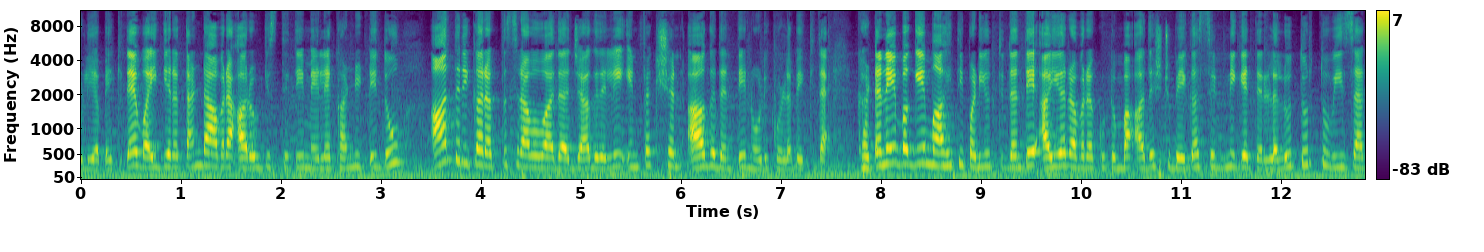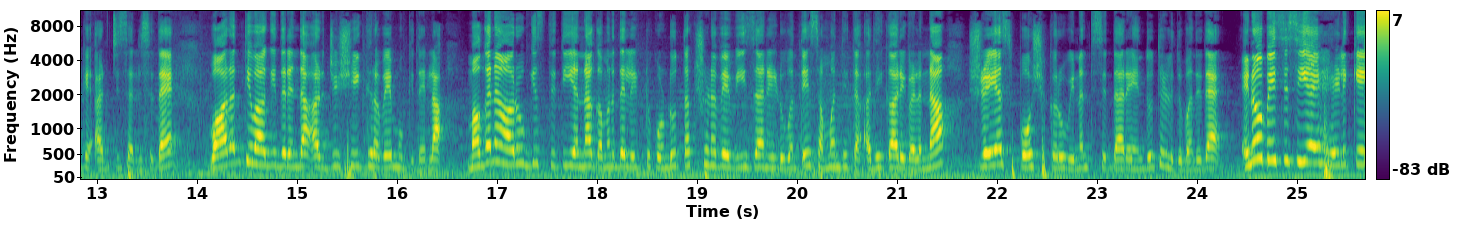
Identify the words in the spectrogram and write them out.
ಉಳಿಯಬೇಕಿದೆ. ವೈದ್ಯರ ತಂಡ ಅವರ ಆರೋಗ್ಯ ಸ್ಥಿತಿ ಮೇಲೆ ಕಣ್ಣಿಟ್ಟಿದ್ದು, ಆಂತರಿಕ ರಕ್ತಸ್ರಾವವಾದ ಜಾಗದಲ್ಲಿ ಇನ್ಫೆಕ್ಷನ್ ಆಗದಂತೆ ನೋಡಿಕೊಳ್ಳಬೇಕಿದೆ. ಘಟನೆ ಬಗ್ಗೆ ಮಾಹಿತಿ ಪಡೆಯುತ್ತಿದ್ದಂತೆ ಅಯ್ಯರ್ ಅವರ ಕುಟುಂಬ ಆದಷ್ಟು ಬೇಗ ಸಿಡ್ನಿಗೆ ತೆರಳಲು ತುರ್ತು ವೀಸಾಗೆ ಅರ್ಜಿ ಸಲ್ಲಿಸಿದೆ. ವಾರಂತ್ಯವಾಗಿದ್ದರಿಂದ ಅರ್ಜಿ ಶೀಘ್ರವೇ ಮುಗಿದಿಲ್ಲ. ಮಗನ ಆರೋಗ್ಯ ಸ್ಥಿತಿಯನ್ನ ಗಮನದಲ್ಲಿಟ್ಟುಕೊಂಡು ತಕ್ಷಣವೇ ವೀಸಾ ನೀಡುವಂತೆ ಸಂಬಂಧಿತ ಅಧಿಕಾರಿಗಳನ್ನ ಶ್ರೇಯಸ್ ಪೋಷಕರು ವಿನಂತಿಸಿದ್ದಾರೆ ಎಂದು ತಿಳಿದು ಬಂದಿದೆ. ಇನ್ನು ಬಿಸಿಸಿಐ ಹೇಳಿಕೆ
